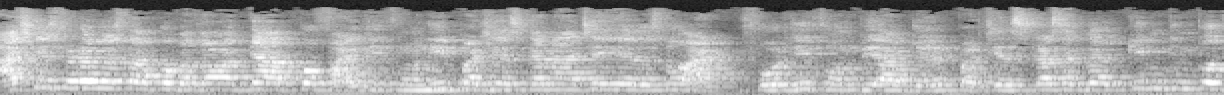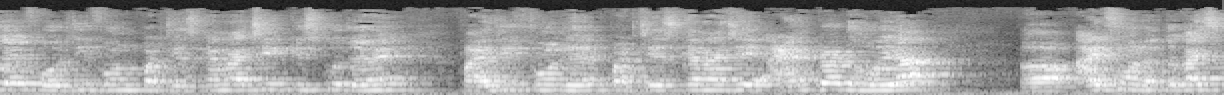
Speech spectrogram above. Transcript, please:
आज के इस वीडियो में दोस्तों आपको बताऊँगा क्या आपको 5G फ़ोन ही परचेस करना चाहिए। या दोस्तों 4G फ़ोन भी आप जो है परचेस कर सकते हैं। किन किन को जो है 4G फ़ोन परचेस करना चाहिए? किसको जो है 5G फ़ोन जो है परचेस करना चाहिए? एंड्रॉइड हो या आईफोन है। तो गाइस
